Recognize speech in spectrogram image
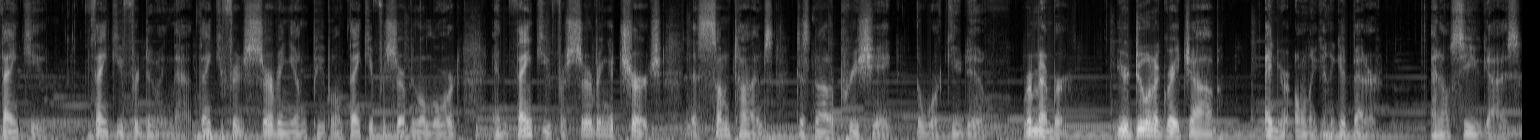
thank you. Thank you for doing that. Thank you for serving young people, and thank you for serving the Lord. And thank you for serving a church that sometimes does not appreciate the work you do. Remember, you're doing a great job, and you're only going to get better. And I'll see you guys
